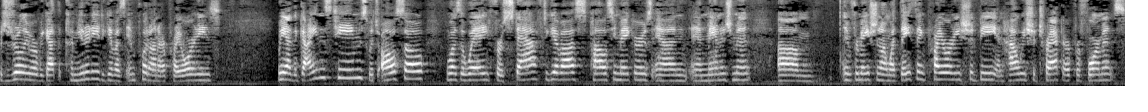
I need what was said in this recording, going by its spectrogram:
which is really where we got the community to give us input on our priorities. We had the guidance teams, which also was a way for staff to give us, policymakers and, and management, um, information on what they think priorities should be and how we should track our performance.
